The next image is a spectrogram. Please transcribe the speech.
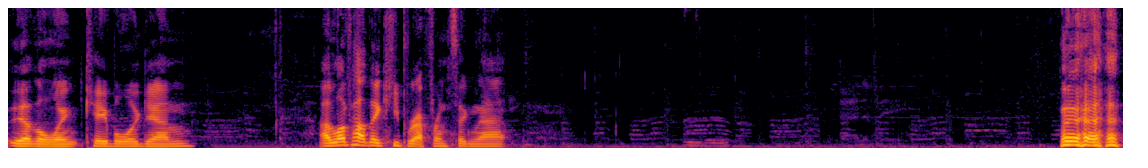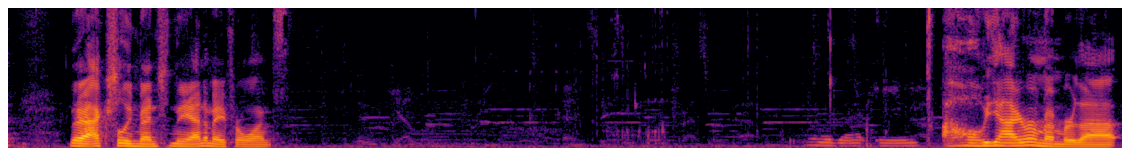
Yeah, the link cable again. I love how they keep referencing that. they actually mentioned the anime for once. Oh, yeah, I remember that.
